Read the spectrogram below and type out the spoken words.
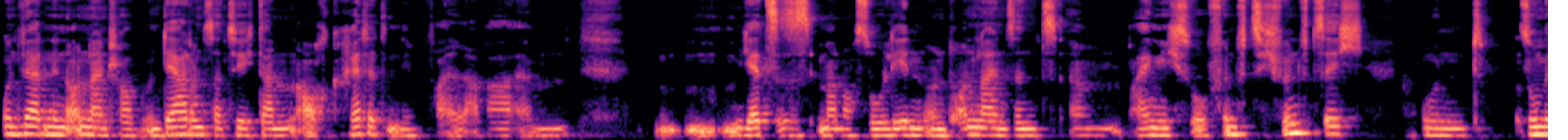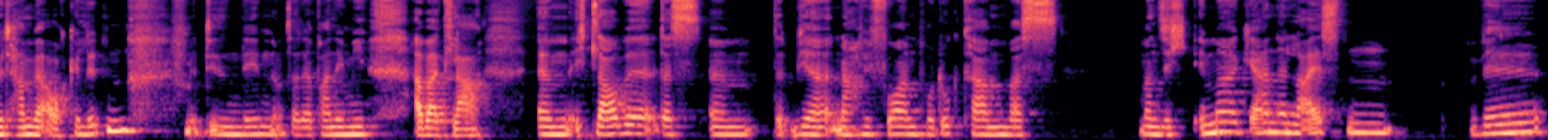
Und wir hatten den Online-Shop. Und der hat uns natürlich dann auch gerettet in dem Fall. Aber ähm, jetzt ist es immer noch so, Läden und Online sind ähm, eigentlich so 50-50. Und somit haben wir auch gelitten mit diesen Läden unter der Pandemie. Aber klar, ähm, ich glaube, dass ähm, wir nach wie vor ein Produkt haben, was man sich immer gerne leisten will,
